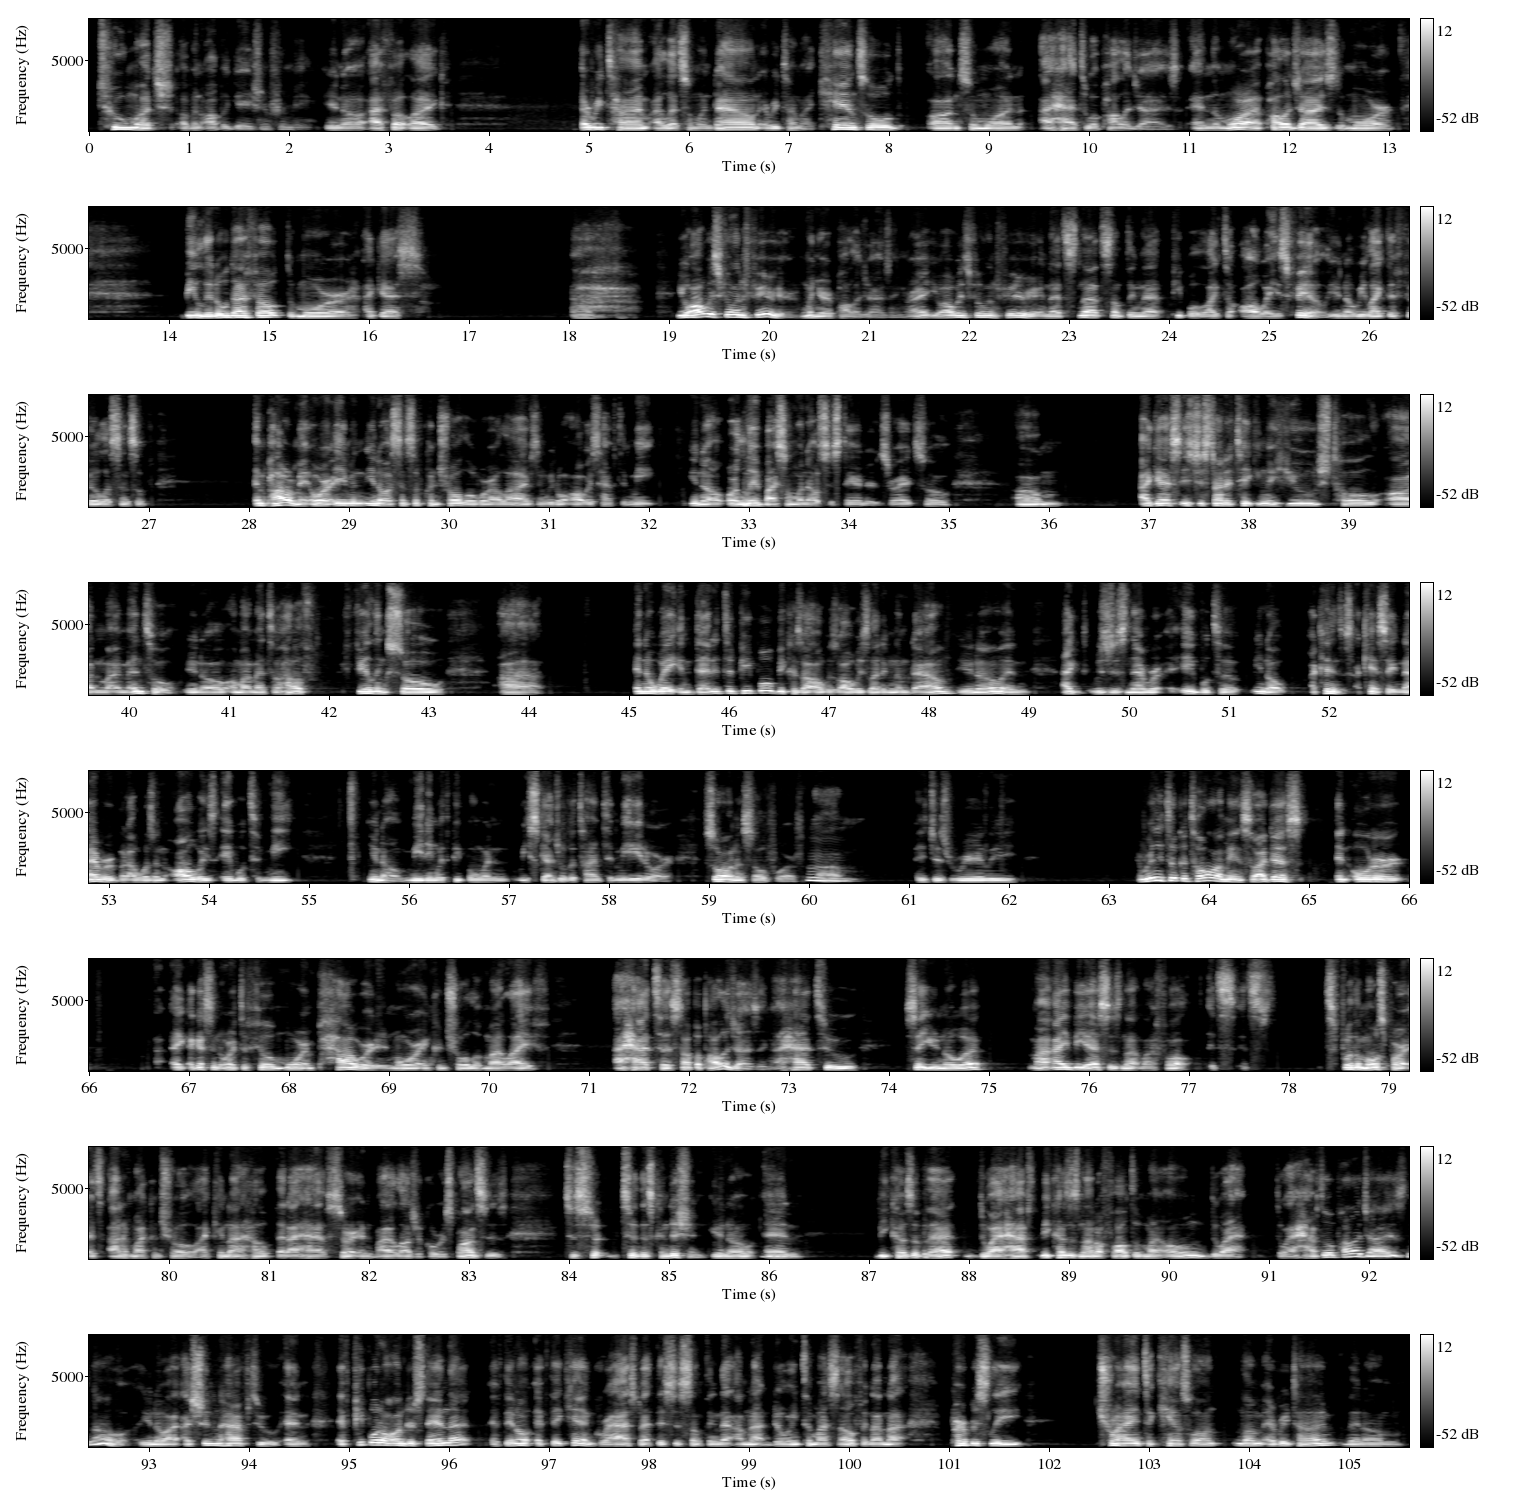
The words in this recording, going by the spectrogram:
too much of an obligation for me. You know, I felt like every time I let someone down, every time I canceled, on someone, I had to apologize. And the more I apologized, the more belittled I felt, the more, I guess, uh, you always feel inferior when you're apologizing, right? You always feel inferior. And that's not something that people like to always feel. You know, we like to feel a sense of empowerment or even, you know, a sense of control over our lives. And we don't always have to meet, you know, or live by someone else's standards, right? So, um, I guess it just started taking a huge toll on my mental, you know, on my mental health, feeling so uh in a way indebted to people because I was always letting them down, you know, and I was just never able to, you know, I can't I can't say never, but I wasn't always able to meet, you know, meeting with people when we scheduled the time to meet or so on and so forth. Mm-hmm. Um it just really it really took a toll on me. And so I guess in order I, I guess in order to feel more empowered and more in control of my life, I had to stop apologizing. I had to say, you know what, my IBS is not my fault. It's it's it's for the most part it's out of my control. I cannot help that I have certain biological responses to to this condition, you know, and because of that, do I have because it's not a fault of my own? Do I do I have to apologize? No, you know, I, I, shouldn't have to. And if people don't understand that, if they don't, if they can't grasp that this is something that I'm not doing to myself and I'm not purposely trying to cancel on them every time, then um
